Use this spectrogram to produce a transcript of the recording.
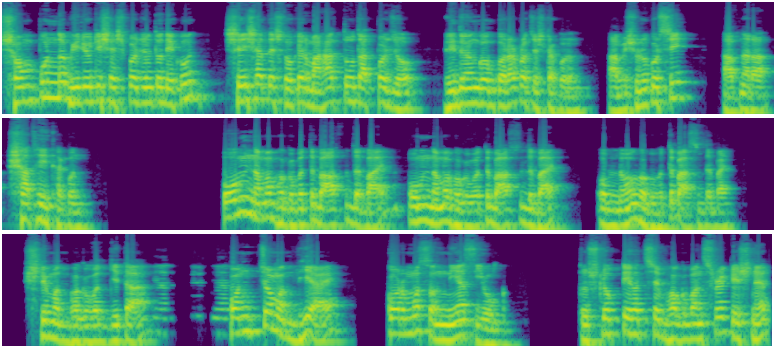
সম্পূর্ণ ভিডিওটি শেষ পর্যন্ত দেখুন। সেই সাথে শ্লোকের মাহাত্ম তাৎপর্য হৃদয়ঙ্গম করার প্রচেষ্টা করুন। আমি শুরু করছি। আপনারা সাথেই থাকুন। ওম নম ভগবতে বাসুদেবায়, ওম নম ভগবতে বাসুদেবায়, ওম নম ভগবতে বাসুদেবায়। শ্রীমদ ভগবদ গীতা পঞ্চম অধ্যায়, কর্ম সন্ন্যাস যোগ। তো শ্লোকটি হচ্ছে ভগবান শ্রীকৃষ্ণের।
